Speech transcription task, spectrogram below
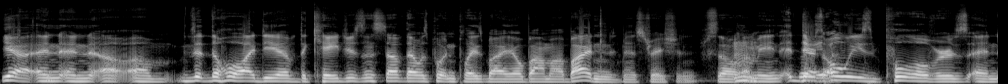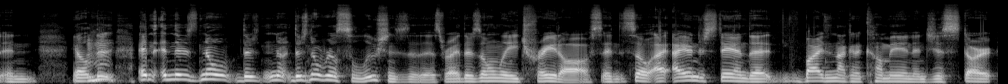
Yeah, and and uh, um, the the whole idea of the cages and stuff that was put in place by Obama Biden administration. So I mean, it- there's yeah. always pullovers and and you know, there, and and there's no there's no there's no real solutions to this, right? There's only trade offs, and so I, I understand that Biden's not going to come in and just start.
